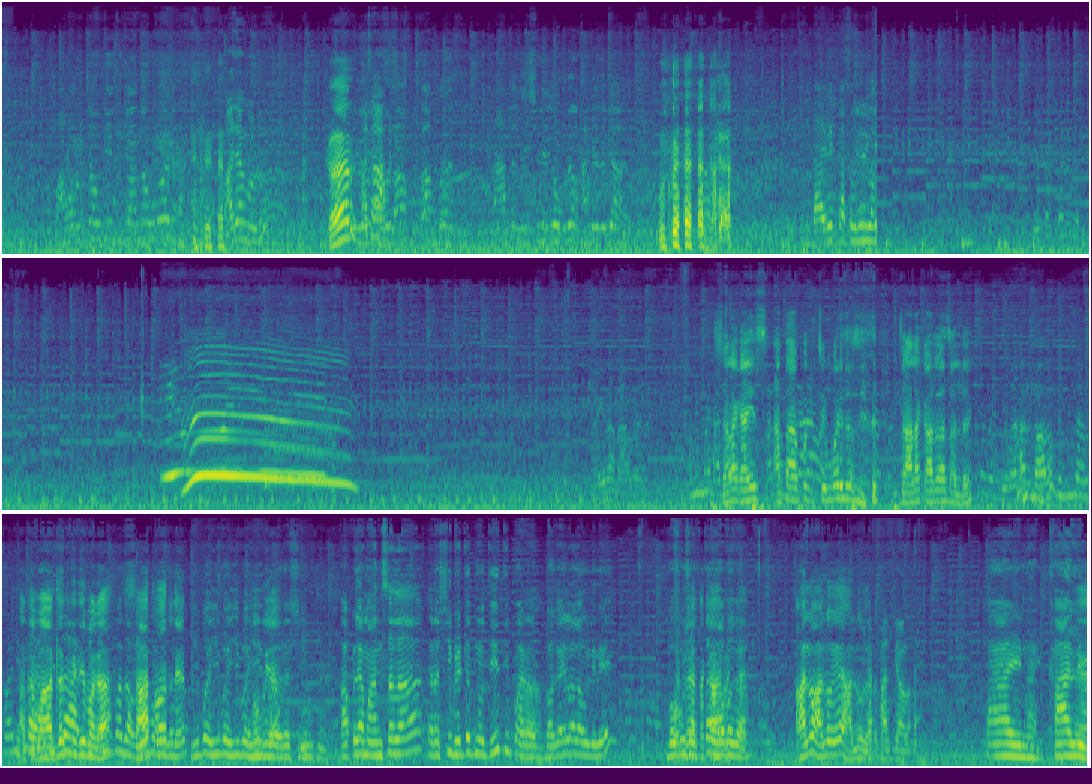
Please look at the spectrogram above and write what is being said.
माझ्या अंगोडू कर. असा. डायरेक्ट कसं चला गाईस आता आपण चिंबोरीचा झाला काढायला चाललोय. आता वाजलेत किती बघा? सात. बघ रशी आपल्या माणसाला रशी भेटत नव्हती ती बघायला लावलेली. बघू शकता हा बघा. हालो हालो हे हालो काय नाही खाली.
